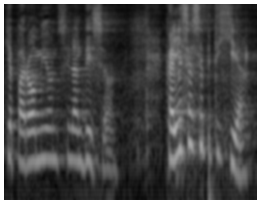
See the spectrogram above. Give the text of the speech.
και παρόμοιων συναντήσεων. Καλή σας επιτυχία!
